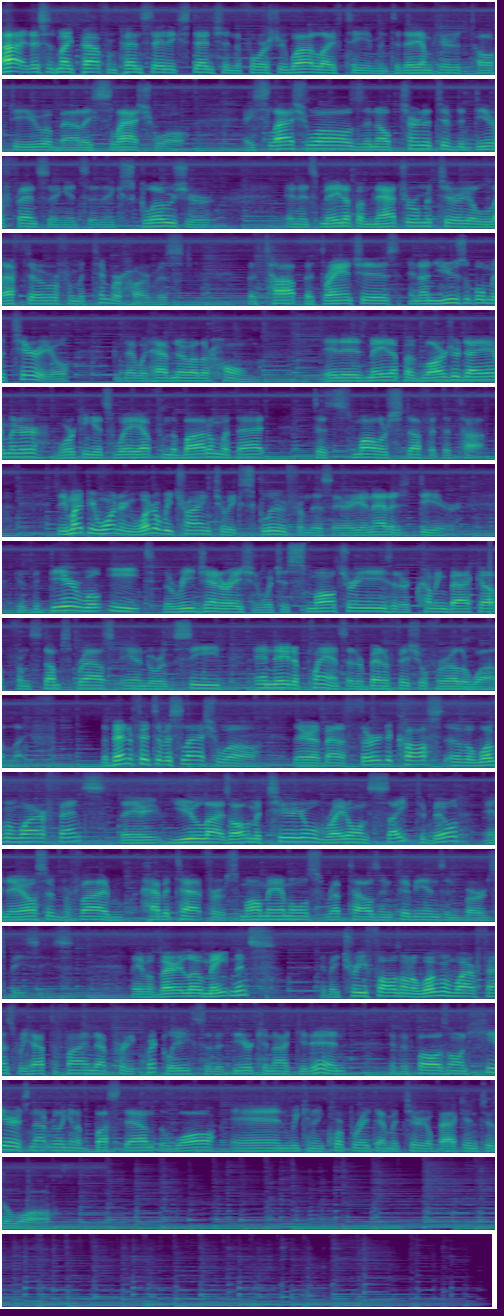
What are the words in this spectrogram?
Hi, this is Mike Powell from Penn State Extension, the Forestry Wildlife Team, and today I'm here to talk to you about a slash wall. A slash wall is an alternative to deer fencing. It's an exclosure and it's made up of natural material left over from a timber harvest. The top, the branches, and unusable material that would have no other home. It is made up of larger diameter, working its way up from the bottom with that to smaller stuff at the top. So you might be wondering, what are we trying to exclude from this area? And that is deer. Because the deer will eat the regeneration, which is small trees that are coming back up from stump sprouts and or the seed, and native plants that are beneficial for other wildlife. The benefits of a slash wall. They're about a third the cost of a woven wire fence. They utilize all the material right on site to build, and they also provide habitat for small mammals, reptiles, amphibians, and bird species. They have a very low maintenance. If a tree falls on a woven wire fence, we have to find that pretty quickly so that deer cannot get in. If it falls on here, it's not really gonna bust down the wall and we can incorporate that material back into the wall.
